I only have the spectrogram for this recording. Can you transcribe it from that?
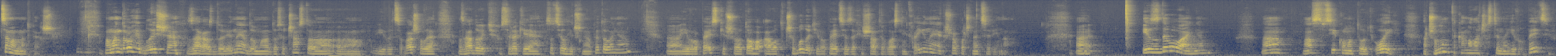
Це момент перший. Момент другий ближче зараз до війни. Я думаю, досить часто, е, і ви це бачили, згадують усілякі соціологічні опитування е, європейські щодо того, а от чи будуть європейці захищати власні країни, якщо почнеться війна. Е, І з здивуванням нас всі коментують: ой, а чому така мала частина європейців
